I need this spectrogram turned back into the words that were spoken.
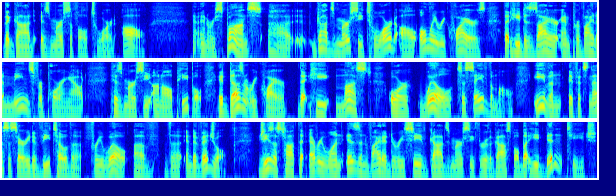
that God is merciful toward all. Now, in response, uh, God's mercy toward all only requires that He desire and provide a means for pouring out His mercy on all people. It doesn't require that He must or will to save them all, even if it's necessary to veto the free will of the individual. Jesus taught that everyone is invited to receive God's mercy through the gospel, but He didn't teach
